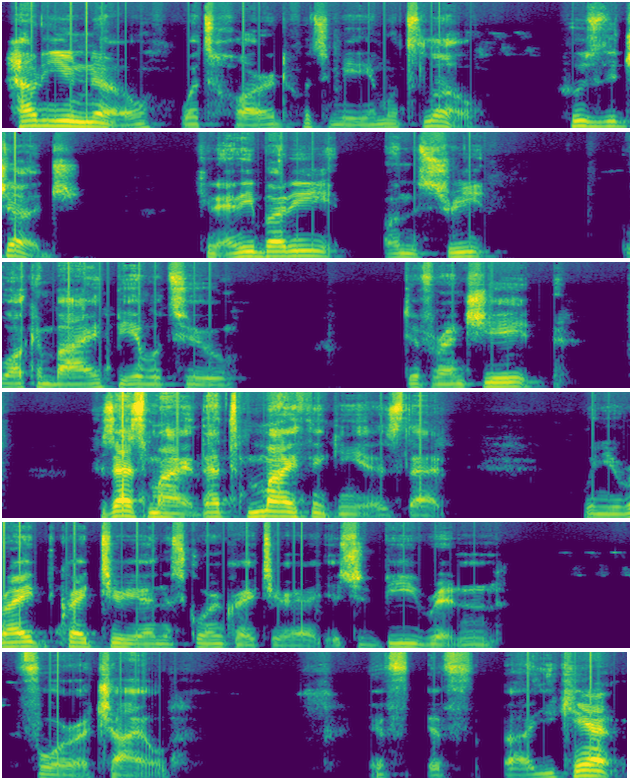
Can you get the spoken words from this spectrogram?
how do you know what's hard, what's medium, what's low? Who's the judge? Can anybody on the street walking by be able to differentiate? Because that's my that's my thinking is that when you write criteria and the scoring criteria, it should be written for a child. If if uh, you can't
